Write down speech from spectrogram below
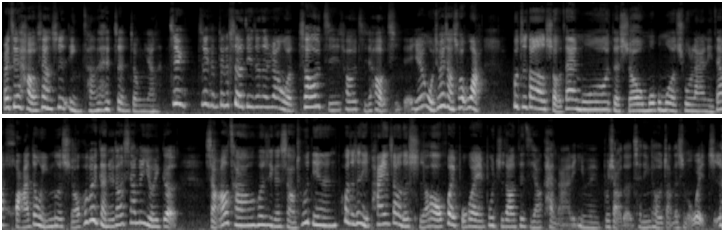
而且好像是隐藏在正中央。这、这个、这个设计真的让我超级超级好奇的，因为我就会想说，哇，不知道手在摸的时候摸不摸得出来？你在滑动荧幕的时候，会不会感觉到下面有一个？小凹槽，或是一个小凸点，或者是你拍照的时候会不会不知道自己要看哪里，因为不晓得前镜头长在什么位置，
